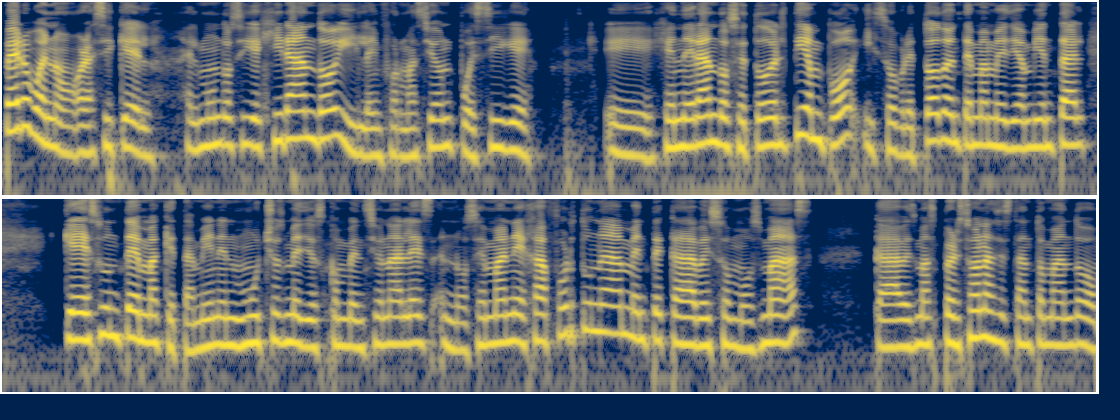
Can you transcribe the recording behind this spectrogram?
pero bueno, ahora sí que el, mundo sigue girando y la información pues sigue eh, generándose todo el tiempo y sobre todo en tema medioambiental que es un tema que también en muchos medios convencionales no se maneja. Afortunadamente cada vez somos más cada vez más personas están tomando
